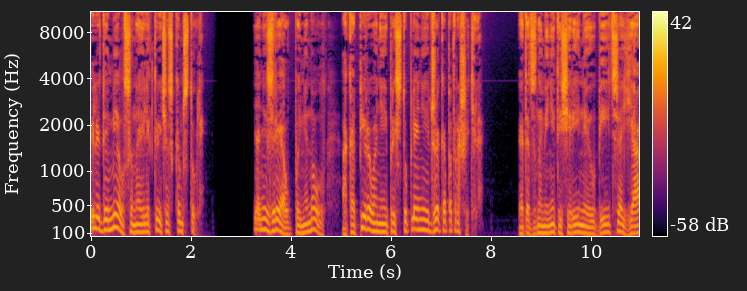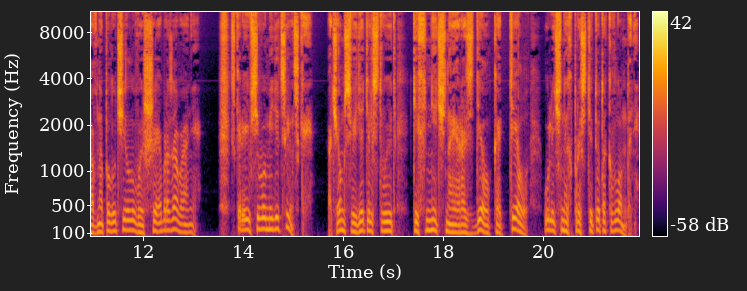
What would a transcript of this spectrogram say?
или дымился на электрическом стуле. Я не зря упомянул о копировании преступлений Джека-потрошителя. Этот знаменитый серийный убийца явно получил высшее образование. Скорее всего, медицинское, о чем свидетельствует техничная разделка тел уличных проституток в Лондоне.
